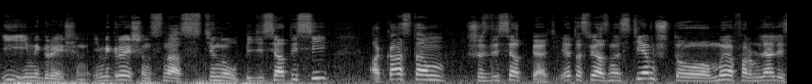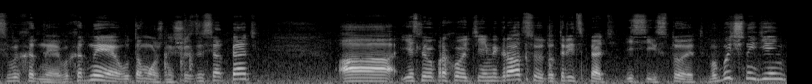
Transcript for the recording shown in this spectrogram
и immigration. Immigration с нас стянул 50 IC, а кастом 65. Это связано с тем, что мы оформлялись выходные. Выходные у таможни 65. А если вы проходите иммиграцию, то 35 IC стоит в обычный день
